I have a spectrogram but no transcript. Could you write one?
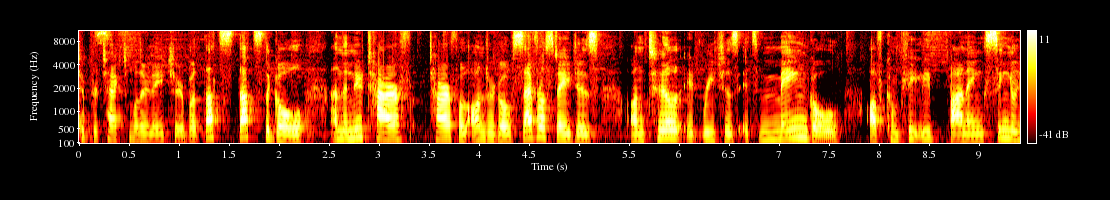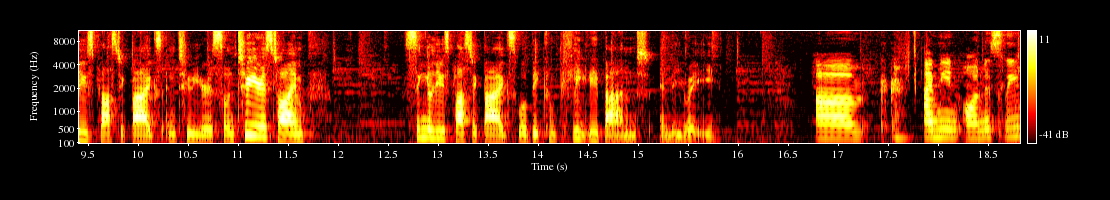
to, protect Mother Nature. But that's that's the goal, and the new tariff tariff will undergo several stages until it reaches its main goal of completely banning single-use plastic bags in two years. So in two years' time, single-use plastic bags will be completely banned in the UAE? Um, I mean, honestly,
